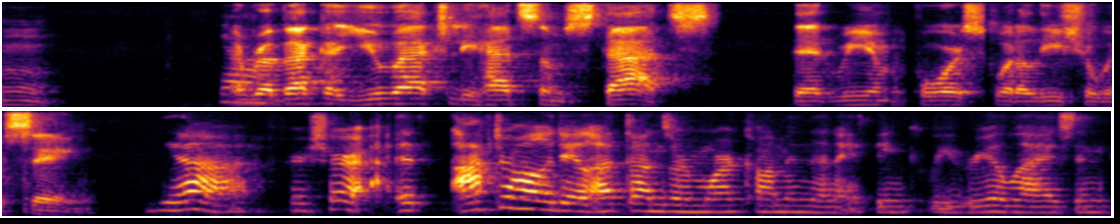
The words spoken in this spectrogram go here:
Mm. Yeah. And Rebecca, you actually had some stats that reinforce what Alicia was saying. Yeah, for sure. It, after holiday letdowns are more common than I think we realize. And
